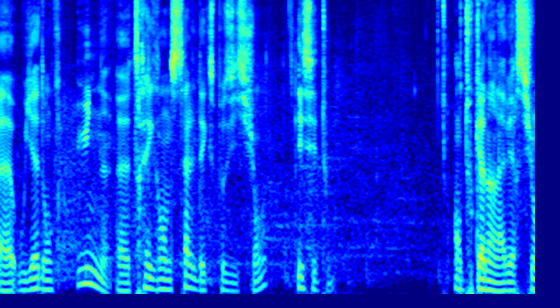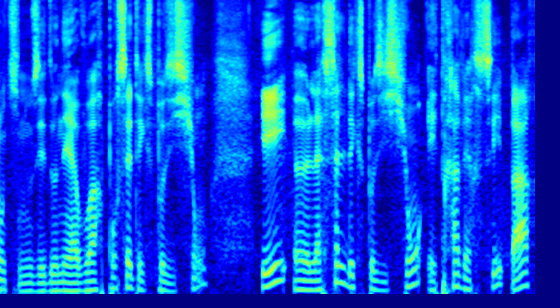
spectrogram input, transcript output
où il y a donc une très grande salle d'exposition, et c'est tout en tout cas dans la version qui nous est donnée à voir pour cette exposition. Et euh, la salle d'exposition est traversée par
